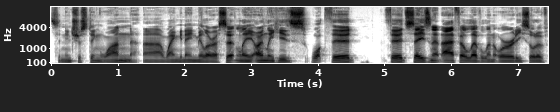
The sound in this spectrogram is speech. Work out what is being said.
It's an interesting one, uh, Wanganeen Miller. Certainly, only his what third third season at AFL level, and already sort of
